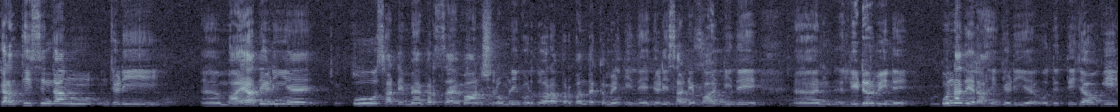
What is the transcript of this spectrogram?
ਗ੍ਰੰਥੀ ਸਿੰਘਾਂ ਨੂੰ ਜਿਹੜੀ ਮਾਇਆ ਦੇਣੀ ਹੈ। ਉਹ ਸਾਡੇ ਮੈਂਬਰ ਸਾਹਿਬਾਨ ਸ਼੍ਰੋਮਣੀ ਗੁਰਦੁਆਰਾ ਪ੍ਰਬੰਧਕ ਕਮੇਟੀ ਦੇ, ਜਿਹੜੇ ਸਾਡੇ ਪਾਰਟੀ ਦੇ ਲੀਡਰ ਵੀ ਨੇ, ਉਹਨਾਂ ਦੇ ਰਾਹੀਂ ਜਿਹੜੀ ਹੈ ਉਹ ਦਿੱਤੀ ਜਾਊਗੀ।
